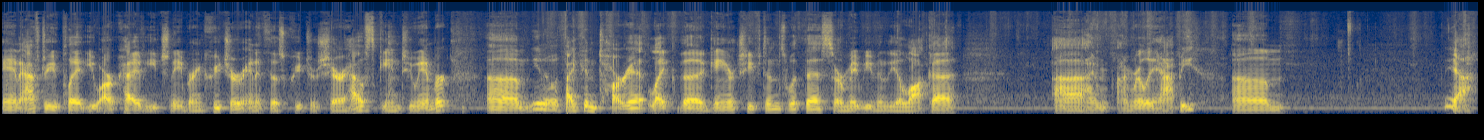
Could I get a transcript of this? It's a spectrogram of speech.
and after you play it, you archive each neighboring creature, and if those creatures share a house, gain two amber. Um, you know, if I can target like the Ganger Chieftains with this, or maybe even the Alaka, uh, I'm I'm really happy. Um, yeah.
